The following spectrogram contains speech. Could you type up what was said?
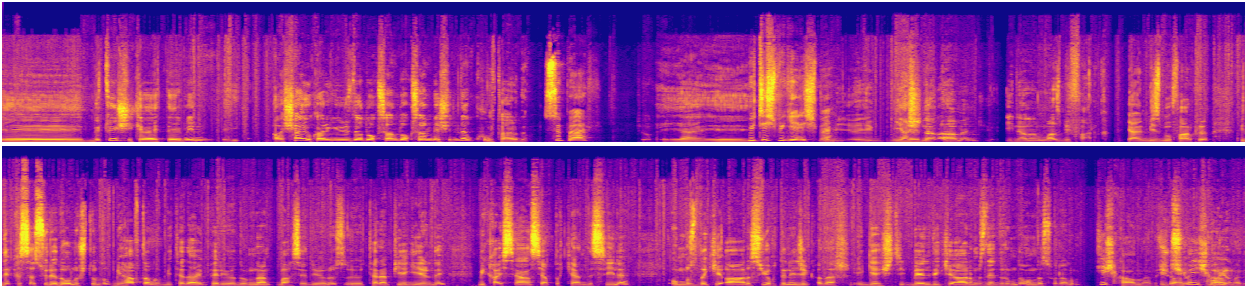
Ee, bütün şikayetlerimin aşağı yukarı yüzde 90-95'inden kurtardım. Süper. Yani e, Müthiş bir gelişme. E, yaşına rağmen inanılmaz bir fark. Yani biz bu farkı bir de kısa sürede oluşturduk. Bir haftalık bir tedavi periyodundan bahsediyoruz. E, terapiye girdi. Birkaç seans yaptık kendisiyle. Omuzdaki ağrısı yok denecek kadar e, geçti. Beldeki ağrımız ne durumda onu da soralım. hiç kalmadı. Hiç Şu anda yok. hiç Boyun? kalmadı.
